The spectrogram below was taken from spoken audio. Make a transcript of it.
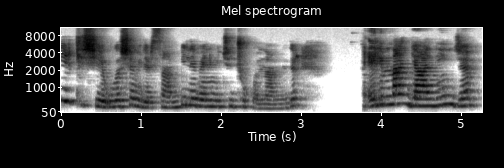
Bir kişiye ulaşabilirsem bile benim için çok önemlidir. Elimden geldiğince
